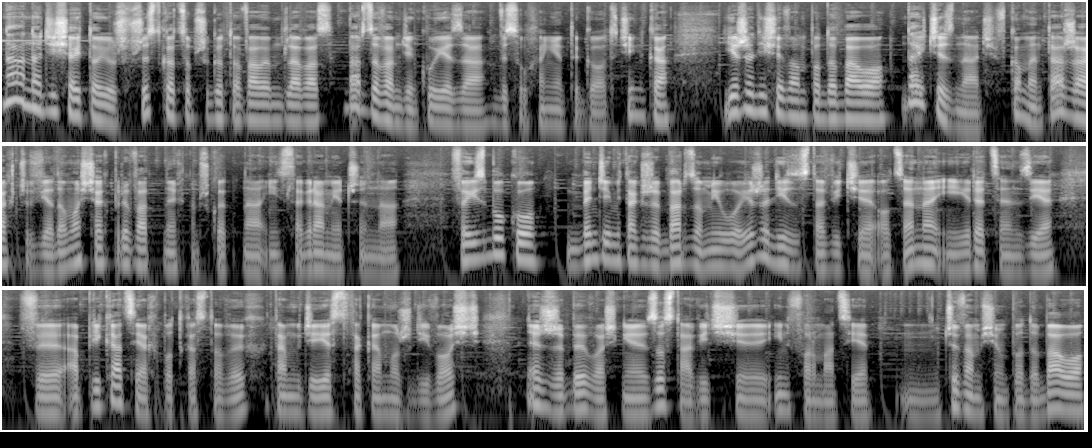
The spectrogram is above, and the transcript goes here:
No a na dzisiaj to już wszystko, co przygotowałem dla Was. Bardzo Wam dziękuję za wysłuchanie tego odcinka. Jeżeli się Wam podobało, dajcie znać w komentarzach czy w wiadomościach prywatnych, na przykład na Instagramie czy na Facebooku. Będzie mi także bardzo miło, jeżeli zostawicie ocenę i recenzję w aplikacjach podcastowych, tam gdzie jest taka możliwość, żeby właśnie zostawić e, informację, mm, czy Wam się podobało.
